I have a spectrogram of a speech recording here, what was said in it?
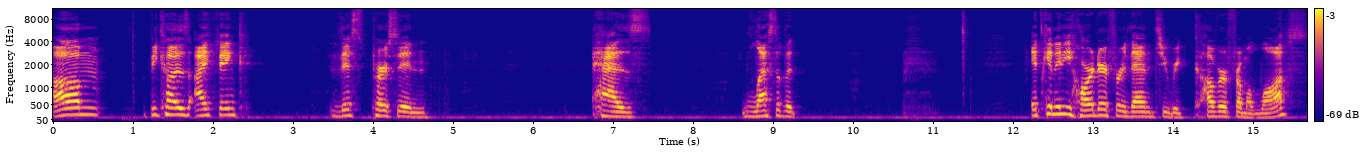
Um, because I think this person has less of a. It's going to be harder for them to recover from a loss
